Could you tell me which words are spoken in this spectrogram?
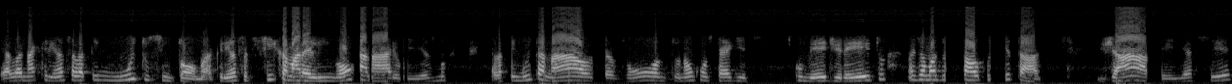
Ela na criança ela tem muito sintoma. A criança fica amarelinha, igual um canário mesmo. Ela tem muita náusea, vômito, não consegue comer direito, mas é uma doença auto-limitada. Já a B e a C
